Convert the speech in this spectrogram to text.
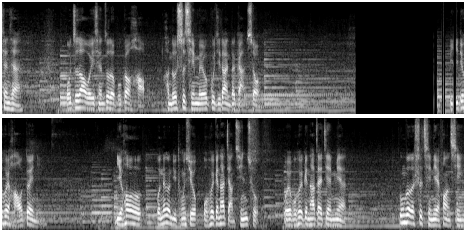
倩倩，我知道我以前做的不够好，很多事情没有顾及到你的感受，一定会好好对你。以后我那个女同学，我会跟她讲清楚，我也不会跟她再见面。工作的事情你也放心。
